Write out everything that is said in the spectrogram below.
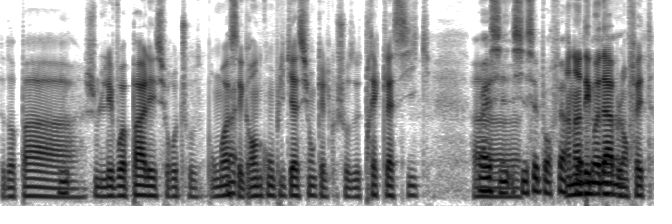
Ça doit pas. Je ne les vois pas aller sur autre chose. Pour moi, Mm. Ouais. c'est grande complication, quelque chose de très classique. ouais euh, si, si c'est pour faire un indémodable, en fait.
